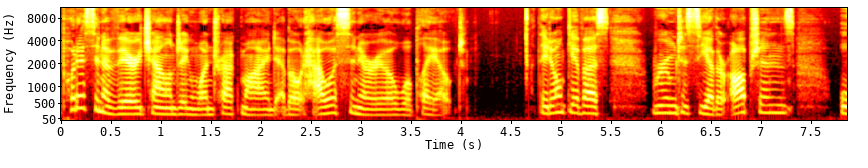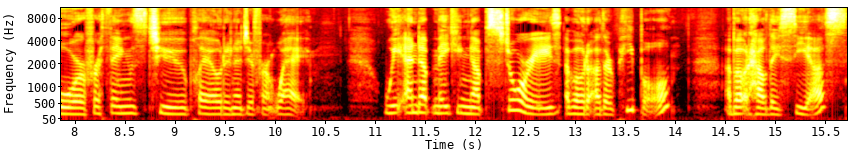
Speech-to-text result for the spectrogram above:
put us in a very challenging one track mind about how a scenario will play out. They don't give us room to see other options or for things to play out in a different way. We end up making up stories about other people, about how they see us,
